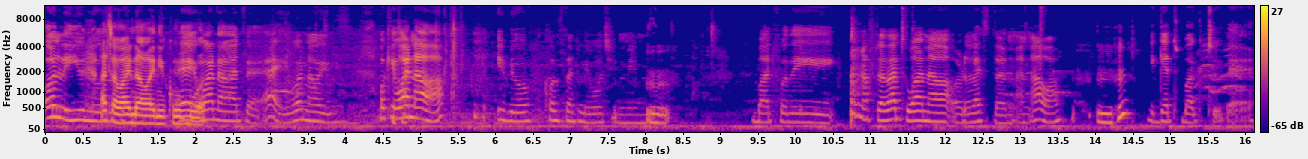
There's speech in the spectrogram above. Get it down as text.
only you know. hata those- one hour ni Hey, one hour. Hey, one hour is okay. One hour if you're constantly watching memes. Mhm. But for the after that one hour or less than an hour, Mhm. you get back to the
